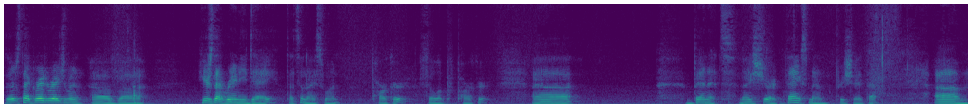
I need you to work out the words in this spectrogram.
There's that great arrangement of uh, Here's That Rainy Day. That's a nice one. Parker, Philip Parker. Uh, Bennett, nice shirt. Thanks, man. Appreciate that. Um,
